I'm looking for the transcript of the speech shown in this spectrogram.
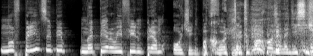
Ну, в принципе, на первый фильм прям очень похоже. Это похоже на DC.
